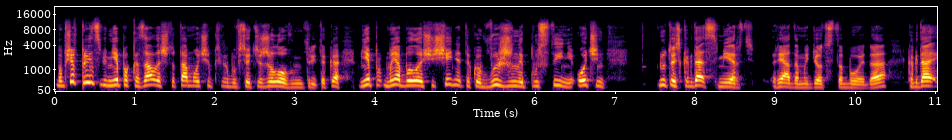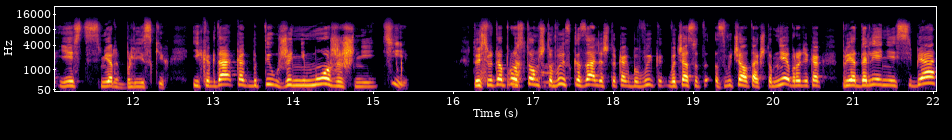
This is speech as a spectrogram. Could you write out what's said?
вообще, в принципе, мне показалось, что там очень, как бы, все тяжело внутри. Такая, мне, у меня было ощущение такой выжженной пустыни, очень ну, то есть, когда смерть рядом идет с тобой, да, когда есть смерть близких, и когда как бы ты уже не можешь не идти. То есть вот вопрос в том, что вы сказали, что как бы вы, как, вот сейчас вот звучало так, что мне вроде как преодоление себя,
